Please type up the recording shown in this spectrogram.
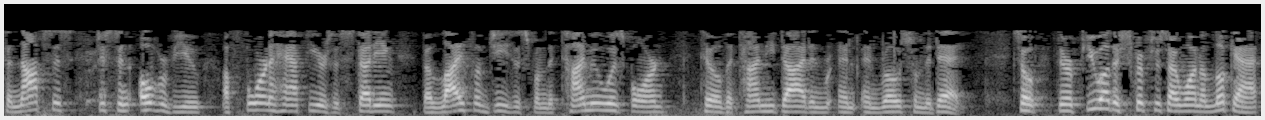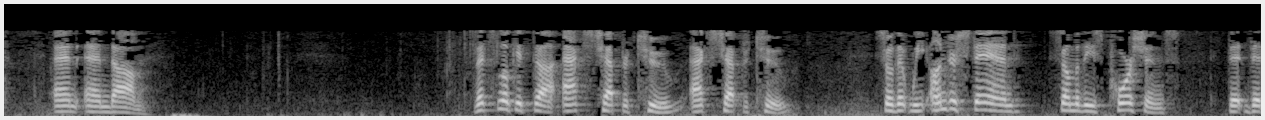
synopsis, just an overview of four and a half years of studying the life of Jesus from the time he was born till the time he died and, and, and rose from the dead. So there are a few other scriptures I want to look at, and, and um, let's look at uh, Acts chapter 2, Acts chapter 2, so that we understand some of these portions that, that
